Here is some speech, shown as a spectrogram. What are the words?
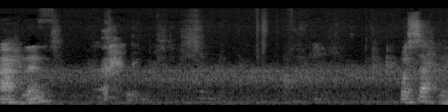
أهلا أهلا وسهلا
